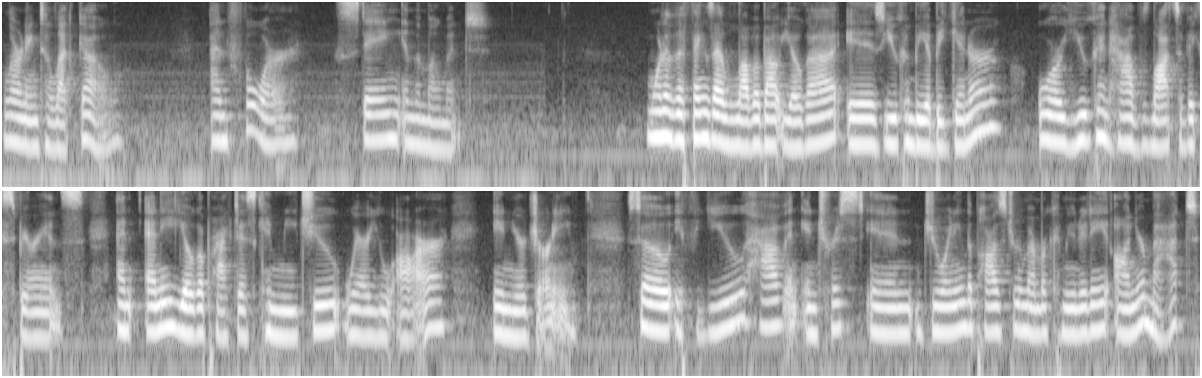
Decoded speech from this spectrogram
learning to let go, and four, staying in the moment. One of the things I love about yoga is you can be a beginner or you can have lots of experience, and any yoga practice can meet you where you are in your journey. So, if you have an interest in joining the Pause to Remember community on your mat,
